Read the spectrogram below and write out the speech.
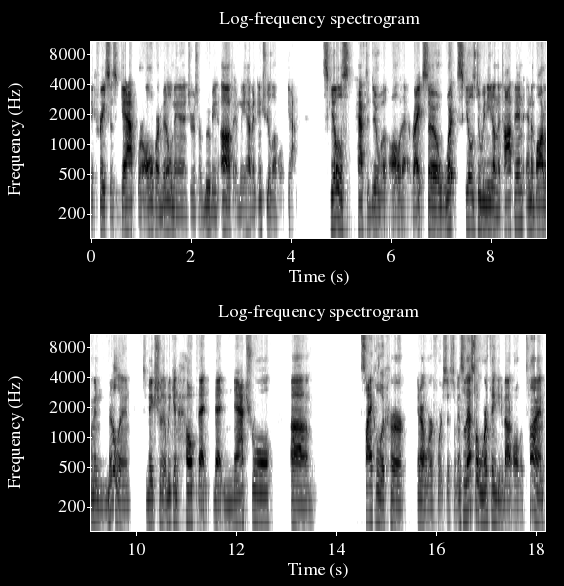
it creates this gap where all of our middle managers are moving up and we have an entry level gap. Skills have to deal with all of that, right? So what skills do we need on the top end and the bottom end and middle end to make sure that we can help that, that natural um, cycle occur in our workforce system? And so that's what we're thinking about all the time.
